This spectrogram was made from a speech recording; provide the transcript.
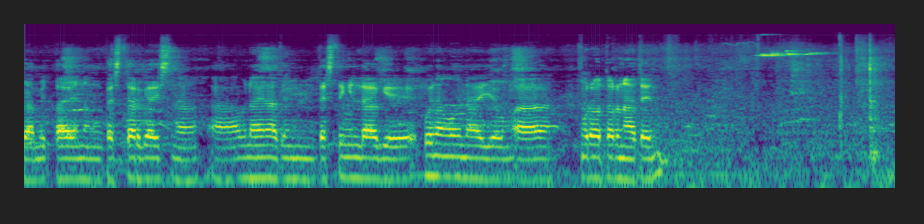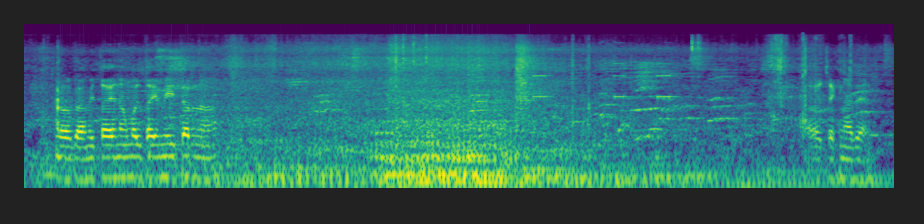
gamit tayo ng tester guys na uh, unahin natin testingin lagi. Unang-una yung ah, rotor natin. So, gamit tayo ng multimeter na. So, check natin.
